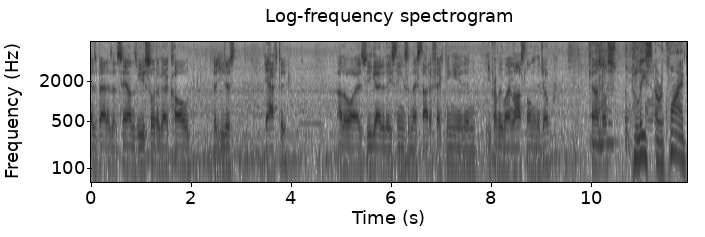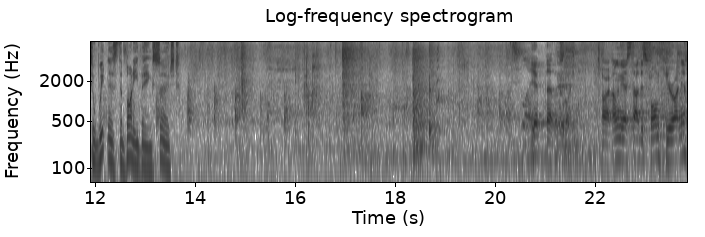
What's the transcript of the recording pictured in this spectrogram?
As bad as it sounds, you sort of go cold, but you just you have to. Otherwise, you go to these things and they start affecting you, then you probably won't last long in the job. Come on, boss. Police are required to witness the body being searched. Yep, that looks like it. All right, I'm going to go start this form. You right now?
